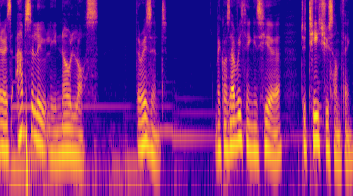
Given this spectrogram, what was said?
There is absolutely no loss. There isn't. Because everything is here to teach you something.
